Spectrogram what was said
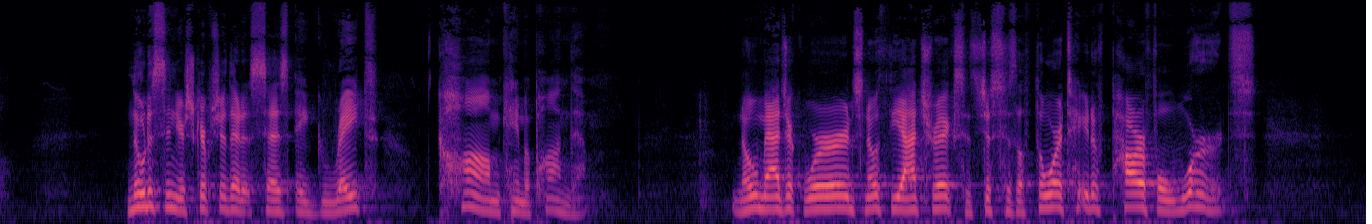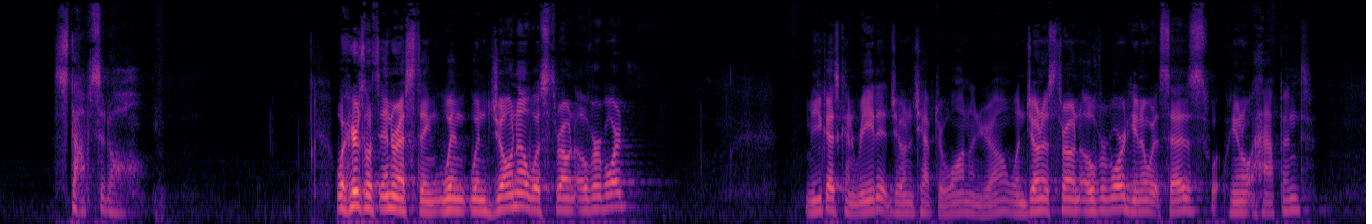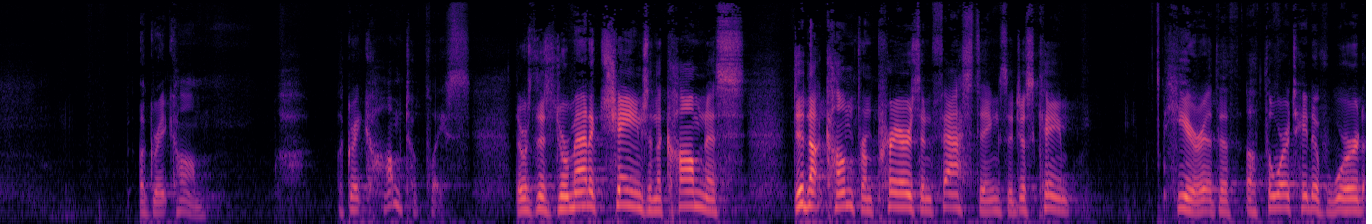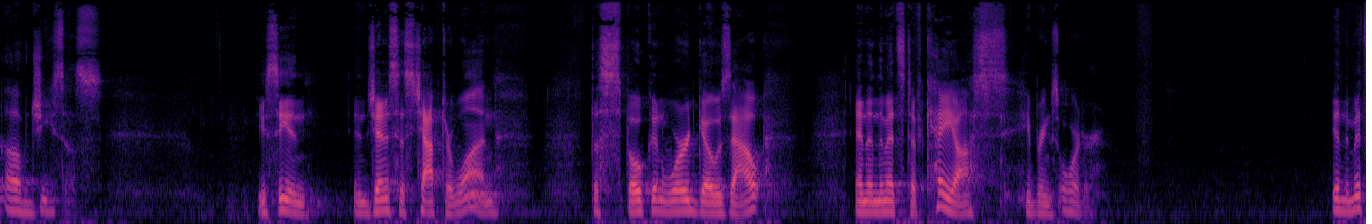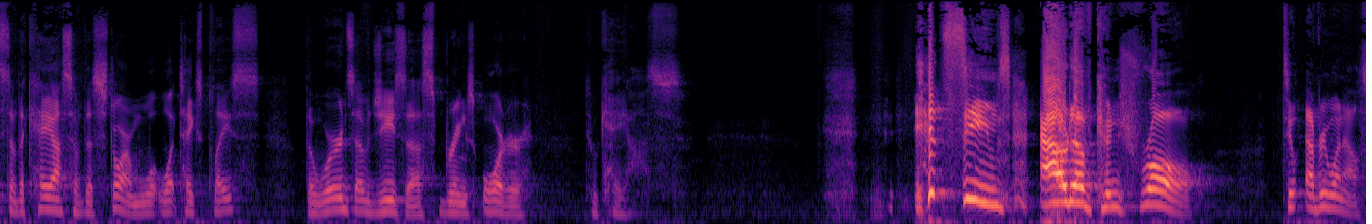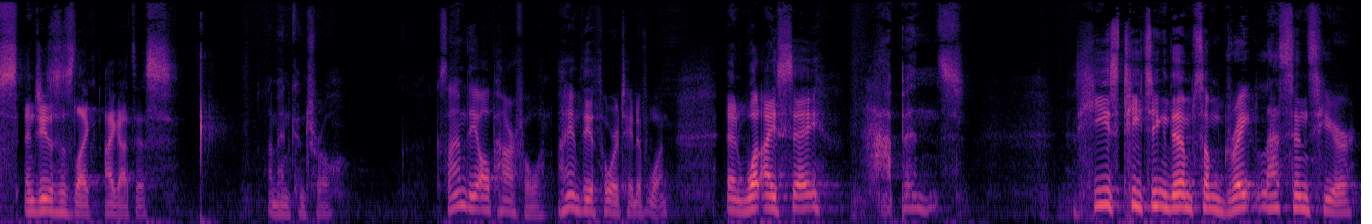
Notice in your scripture that it says a great calm came upon them. No magic words, no theatrics. It's just his authoritative, powerful words. Stops it all. Well, here's what's interesting. When, when Jonah was thrown overboard, you guys can read it, Jonah chapter 1 on your own. When Jonah's thrown overboard, you know what it says? You know what happened? A great calm. A great calm took place. There was this dramatic change, in the calmness did not come from prayers and fastings. It just came here at the authoritative word of Jesus. You see, in, in Genesis chapter 1, the spoken word goes out, and in the midst of chaos, he brings order. In the midst of the chaos of the storm, what, what takes place? The words of Jesus brings order to chaos. It seems out of control to everyone else. And Jesus is like, I got this. I'm in control. Because I'm the all powerful one, I am the authoritative one. And what I say happens. He's teaching them some great lessons here.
